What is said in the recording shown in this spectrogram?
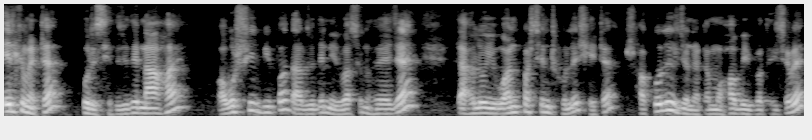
এরকম একটা পরিস্থিতি। যদি না হয়, অবশ্যই বিপদ। আর যদি নির্বাচন হয়ে যায়, তাহলে ওই ওয়ান পার্সেন্ট হলে সেটা সকলের জন্য একটা মহাবিপদ হিসেবে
